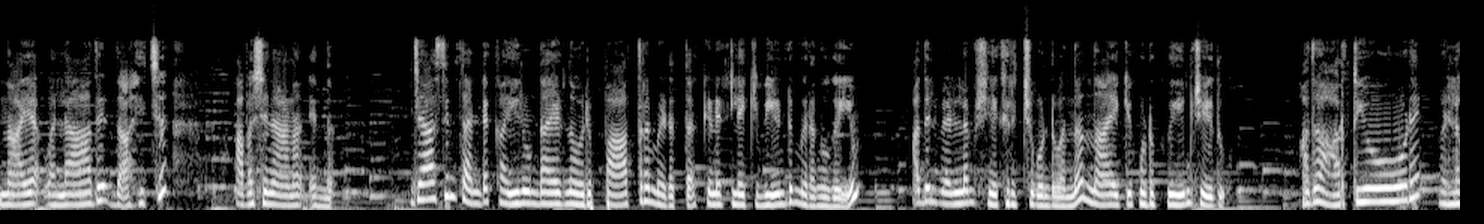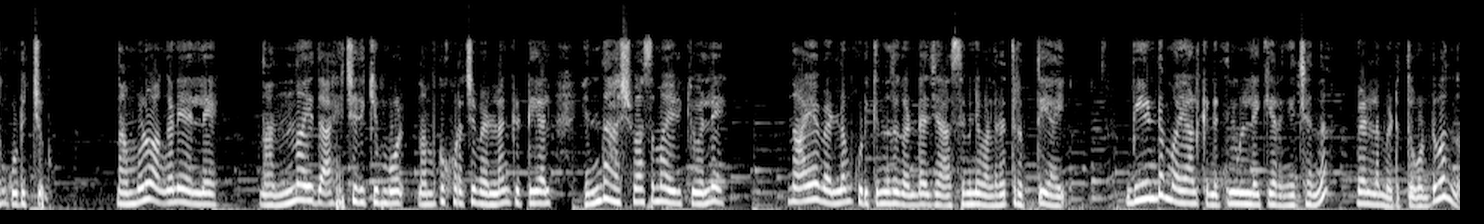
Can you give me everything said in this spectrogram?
നായ വല്ലാതെ ദാഹിച്ച് അവശനാണ് എന്ന്. ജാസിം തന്റെ കയ്യിലുണ്ടായിരുന്ന ഒരു പാത്രം എടുത്ത് കിണറ്റിലേക്ക് വീണ്ടും ഇറങ്ങുകയും അതിൽ വെള്ളം ശേഖരിച്ചു കൊണ്ടുവന്ന് നായയ്ക്ക് കൊടുക്കുകയും ചെയ്തു. അത് ആർത്തിയോടെ വെള്ളം കുടിച്ചു. നമ്മളും അങ്ങനെയല്ലേ? നന്നായി ദാഹിച്ചിരിക്കുമ്പോൾ നമുക്ക് കുറച്ച് വെള്ളം കിട്ടിയാൽ എന്ത് ആശ്വാസമായിരിക്കും അല്ലേ നായ വെള്ളം കുടിക്കുന്നത് കണ്ട് ജാസിമിന് വളരെ തൃപ്തിയായി. വീണ്ടും അയാൾ കിണറ്റിനുള്ളിലേക്ക് ഇറങ്ങിച്ചെന്ന് വെള്ളം എടുത്തുകൊണ്ടുവന്നു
